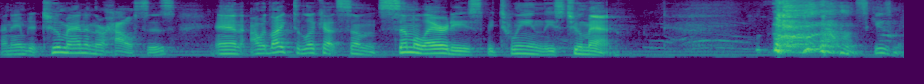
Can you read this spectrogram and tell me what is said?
I named it Two Men in Their Houses, and I would like to look at some similarities between these two men. Excuse me.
